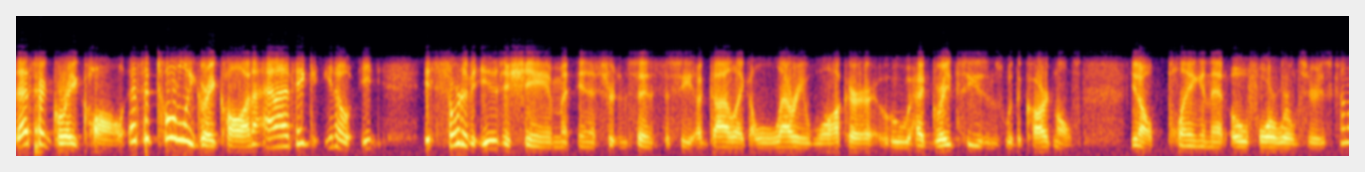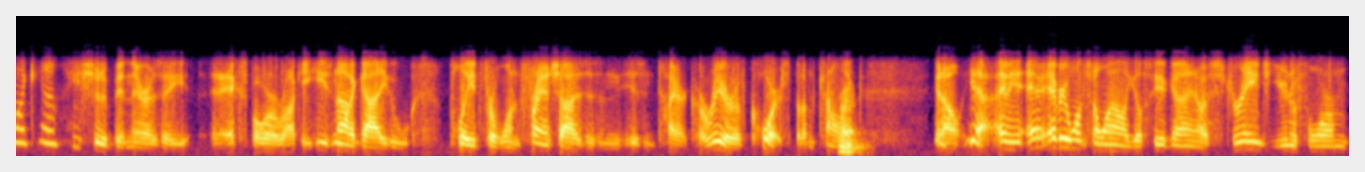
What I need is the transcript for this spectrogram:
That's a great call. That's a totally great call, and and I think you know it. It sort of is a shame, in a certain sense, to see a guy like a Larry Walker, who had great seasons with the Cardinals, you know, playing in that 04 World Series. Kind of like, you know, he should have been there as a an Expo or a Rocky. He's not a guy who played for one franchise in his entire career, of course, but I'm kind of right. like, you know, yeah. I mean, every once in a while you'll see a guy in a strange uniform,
